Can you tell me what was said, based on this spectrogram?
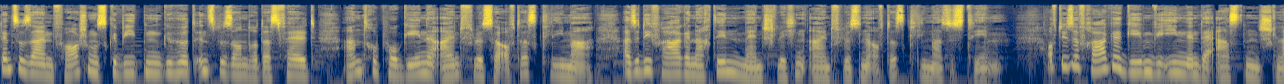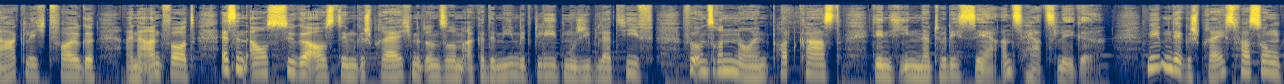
denn zu seinen Forschungsgebieten gehört insbesondere das Feld anthropogene Einflüsse auf das Klima, also die Frage nach den menschlichen Einflüssen auf das Klimasystem. Auf diese Frage geben wir Ihnen in der ersten Schlaglichtfolge eine Antwort. Es sind Auszüge aus dem Gespräch mit unserem Akademiemitglied Mujib Latif für unseren neuen Podcast, den ich Ihnen natürlich sehr ans Herz lege. Neben der Gesprächsfassung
